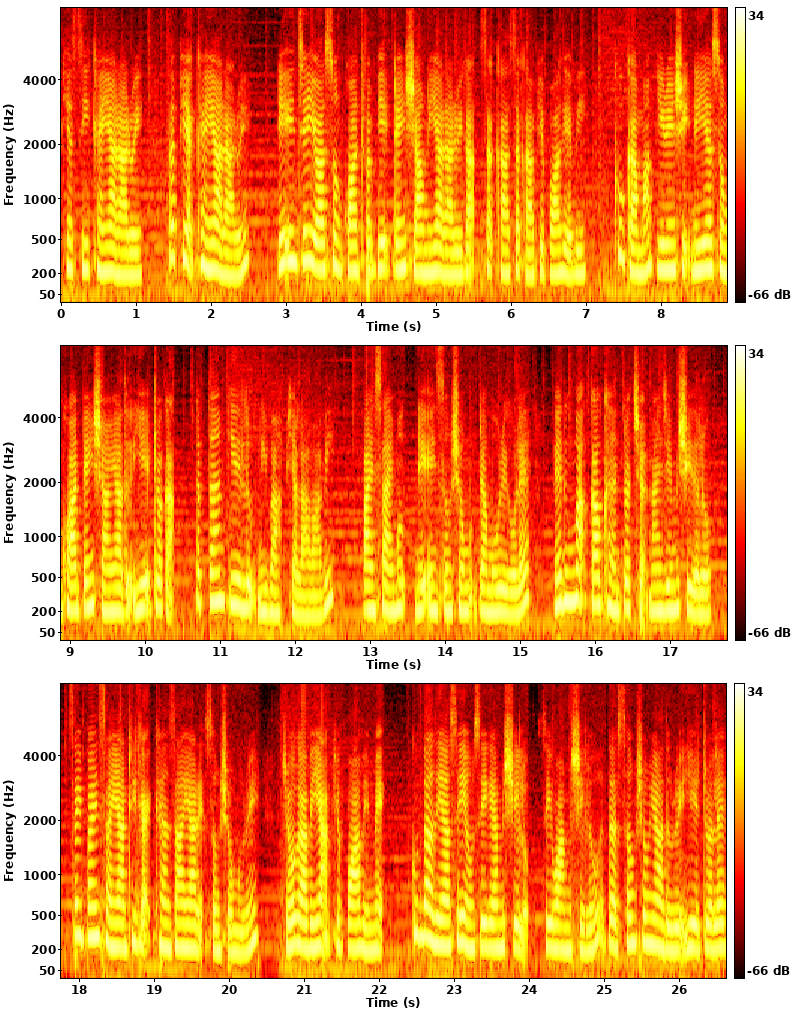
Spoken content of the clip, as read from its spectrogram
ဖျက်ဆီးခံရတာတွေတပ်ဖြတ်ခံရတာတွေနေအိမ်ကျေးရွာဆွန့်ခွာထွက်ပြေးတိမ်းရှောင်နေရတာတွေကဆက်ခါဆက်ခါဖြစ်ပွားခဲ့ပြီးခုခါမှာပြည်ရင်းရှိနေရဆွန်ခွာတိန့်ရှောင်ရသူအရေးအတွက်ကတသန်းပြည်လူနီးပါးဖြစ်လာပါပြီ။ပိုင်ဆိုင်မှုနေအိမ်ဆုံးရှုံးမှုတန်မိုးတွေကိုလည်းဘယ်သူမှကောက်ခံတွက်ချက်နိုင်ခြင်းမရှိသလိုစိတ်ပိုင်းဆိုင်ရာထိခိုက်ခံစားရတဲ့ဆုံးရှုံးမှုတွေယောဂဗျဖြစ်ပွားပေမဲ့ ကုသစရာဆေးရုံဆေးကမ်းမရှိလို့ဈေးဝါမရှိလို့အသက်ဆုံးရှုံးရသူတွေအရေးအတွက်လည်း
